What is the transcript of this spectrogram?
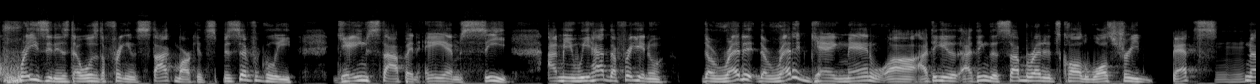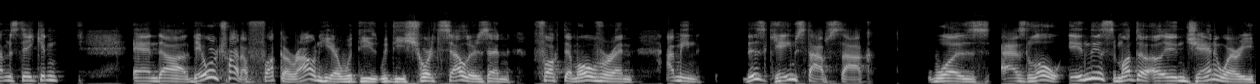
craziness that was the freaking stock market, specifically GameStop and AMC. I mean, we had the freaking the Reddit the Reddit gang, man. Uh, I think it, I think the subreddit's called Wall Street Bets, if I'm not mistaken. And uh, they were trying to fuck around here with these with these short sellers and fuck them over. And I mean, this GameStop stock was as low in this month of, uh, in January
